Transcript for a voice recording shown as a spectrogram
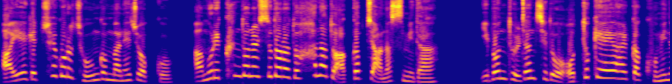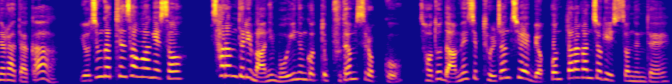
아이에게 최고로 좋은 것만 해주었고 아무리 큰 돈을 쓰더라도 하나도 아깝지 않았습니다. 이번 돌잔치도 어떻게 해야 할까 고민을 하다가 요즘 같은 상황에서 사람들이 많이 모이는 것도 부담스럽고 저도 남의 집 돌잔치에 몇 번 따라간 적이 있었는데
